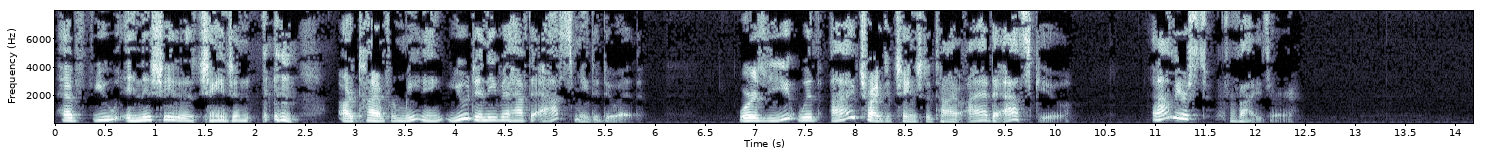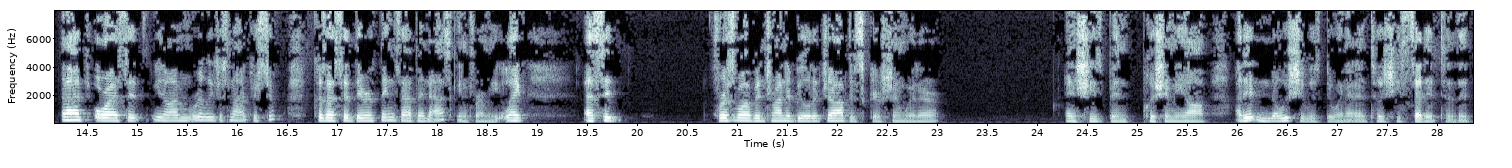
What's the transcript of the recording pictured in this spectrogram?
have you initiated a change in our time for meeting, you didn't even have to ask me to do it. Whereas you, with I tried to change the time, I had to ask you and I'm your supervisor. And I, or I said, you know, I'm really just not your super, because I said, there are things I've been asking from you. Like, I said, first of all, I've been trying to build a job description with her, and she's been pushing me off. I didn't know she was doing it until she said it to the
